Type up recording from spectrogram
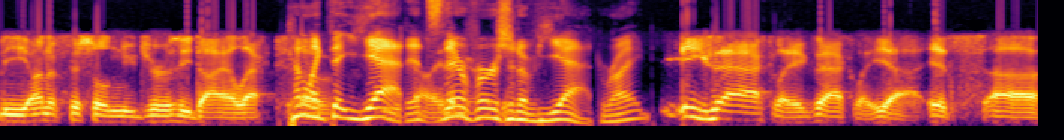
the unofficial New Jersey dialect. Kind of like the yet. It's their version of yet, right? Exactly, exactly. Yeah, it's uh,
